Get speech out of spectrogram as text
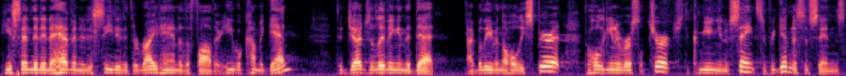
He ascended into heaven and is seated at the right hand of the Father. He will come again to judge the living and the dead. I believe in the Holy Spirit, the Holy Universal Church, the communion of saints, the forgiveness of sins,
